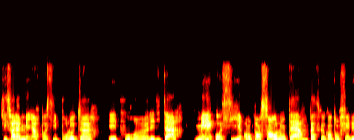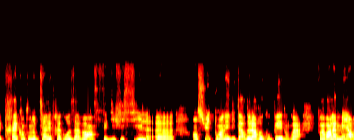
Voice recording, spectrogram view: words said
qui soit la meilleure possible pour l'auteur et pour euh, l'éditeur, mais aussi en pensant au long terme, parce que quand on fait des très, quand on obtient des très grosses avances, c'est difficile euh, ensuite pour un éditeur de la recouper. Donc voilà, il faut avoir la meilleure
